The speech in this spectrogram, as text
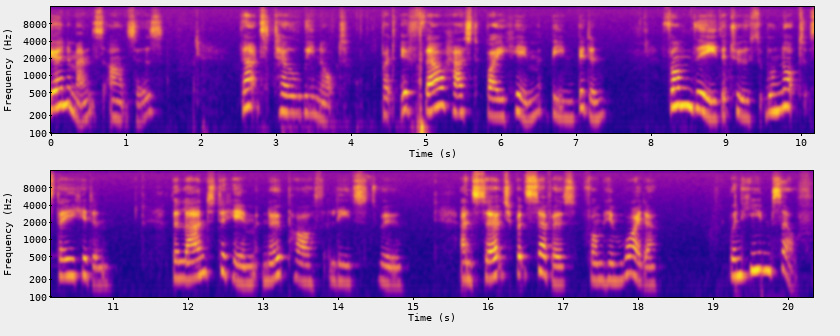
Gurnemanz answers, That tell we not, but if thou hast by him been bidden, from thee the truth will not stay hidden. The land to him no path leads through, and search but severs from him wider, when he himself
